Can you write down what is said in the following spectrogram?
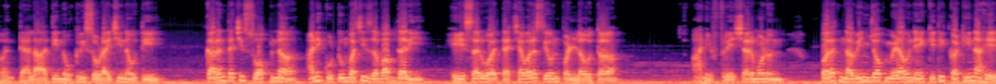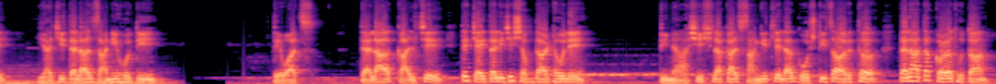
पण त्याला ती नोकरी सोडायची नव्हती कारण त्याची स्वप्न आणि कुटुंबाची जबाबदारी हे सर्व त्याच्यावरच येऊन पडलं होतं. आणि फ्रेशर म्हणून परत नवीन जॉब मिळवणे किती कठीण आहे याची त्याला जाणीव होती. तेव्हाच त्याला कालचे ते चैतालीचे शब्द आठवले. तिने आशिषला काल सांगितलेल्या गोष्टीचा अर्थ त्याला आता कळत होता.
